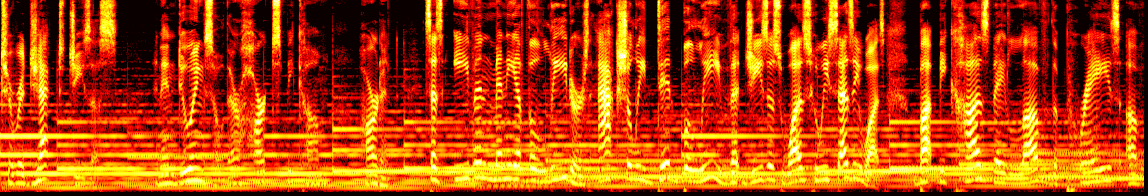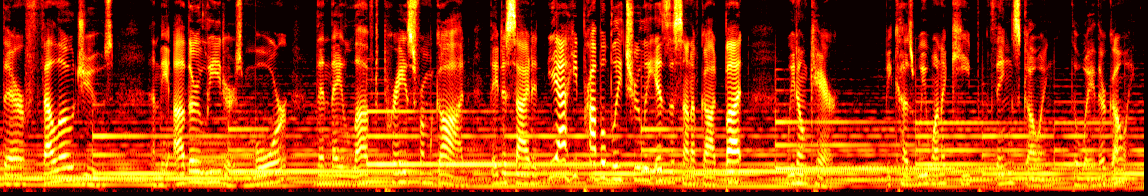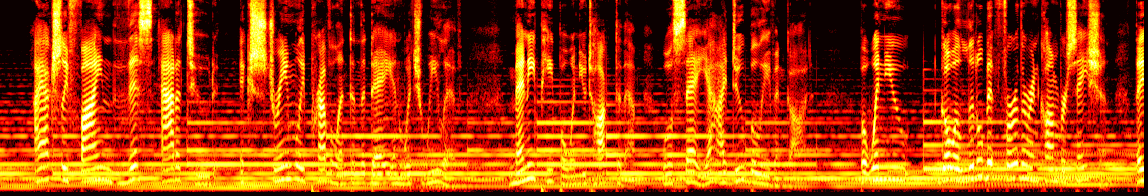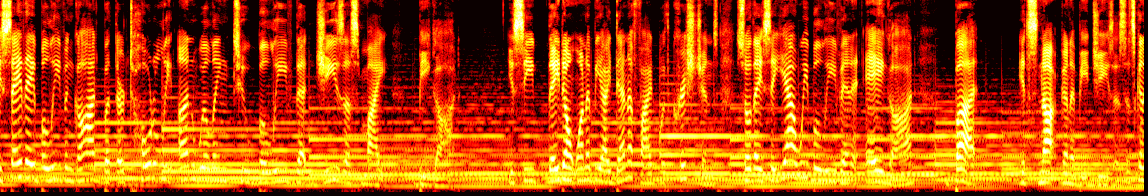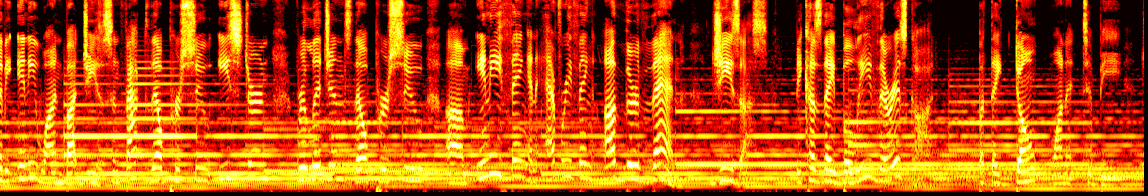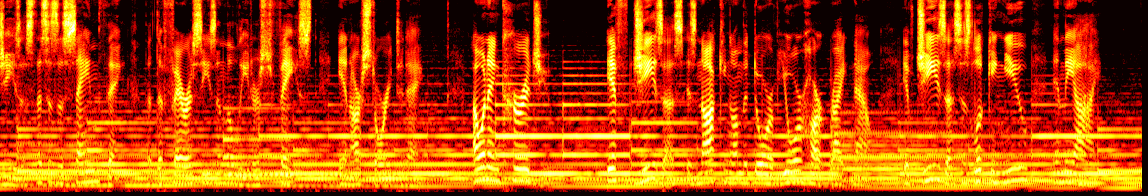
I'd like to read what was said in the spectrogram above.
to reject Jesus. And in doing so, their hearts become hardened. It says even many of the leaders actually did believe that Jesus was who he says he was, but because they loved the praise of their fellow Jews and the other leaders more than they loved praise from God, they decided, yeah, he probably truly is the Son of God, but we don't care because we want to keep things going the way they're going. I actually find this attitude extremely prevalent in the day in which we live. Many people, when you talk to them, will say, Yeah, I do believe in God. But when you go a little bit further in conversation, they say they believe in God, but they're totally unwilling to believe that Jesus might be God. You see, they don't want to be identified with Christians, so they say, yeah, we believe in a God, but it's not going to be Jesus. It's going to be anyone but Jesus. In fact, they'll pursue Eastern religions, they'll pursue um, anything and everything other than Jesus because they believe there is God, but they don't want it to be Jesus. This is the same thing that that the Pharisees and the leaders faced in our story today. I want to encourage you if Jesus is knocking on the door of your heart right now, if Jesus is looking you in the eye,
